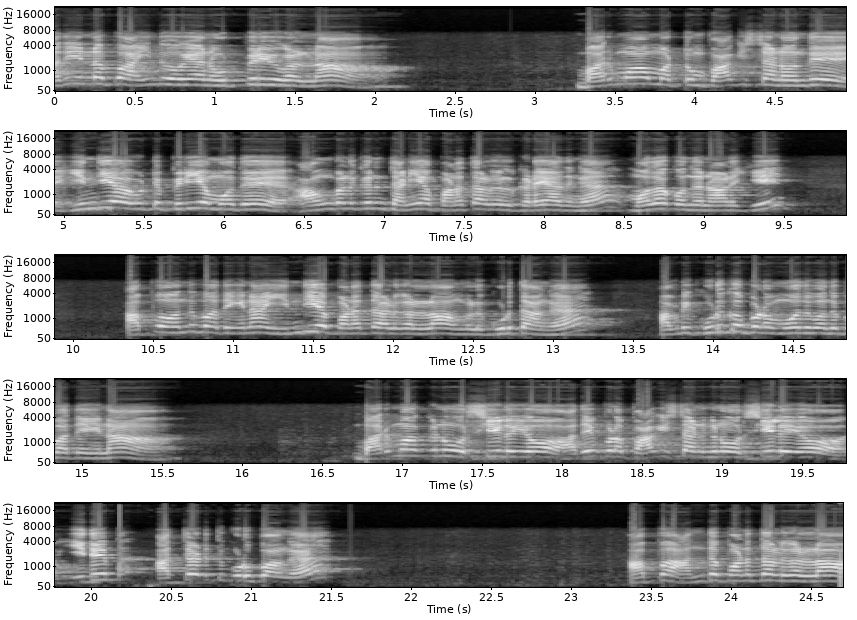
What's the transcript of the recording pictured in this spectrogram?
அது என்னப்பா ஐந்து வகையான உட்பிரிவுகள்னா பர்மா மற்றும் பாகிஸ்தான் வந்து இந்தியாவை விட்டு பிரியும் போது அவங்களுக்குன்னு தனியாக பணத்தாள்கள் கிடையாதுங்க. மொதல் கொஞ்ச நாளைக்கு. அப்போ வந்து பார்த்தீங்கன்னா இந்திய பணத்தாள்கள்லாம் அவங்களுக்கு கொடுத்தாங்க. அப்படி கொடுக்கப்படும் போது வந்து பார்த்தீங்கன்னா பர்மாக்குன்னு ஒரு சீலையோ அதே போல் பாகிஸ்தானுக்குன்னு ஒரு சீலையோ இதே அத்தெடுத்து கொடுப்பாங்க. அப்போ அந்த பணத்தாள்கள்லாம்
